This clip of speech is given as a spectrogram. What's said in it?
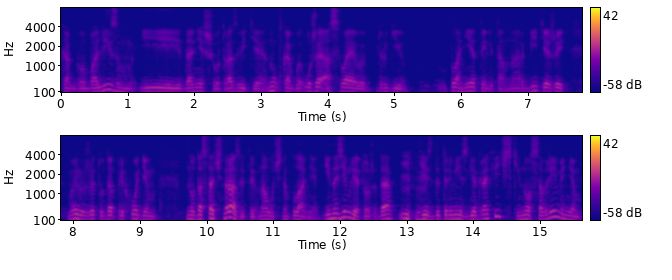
как глобализм и дальнейшее вот развитие, ну, как бы уже осваивая другие планеты или там на орбите жить, мы уже туда приходим, ну, достаточно развитые в научном плане. И на Земле тоже, да, угу. есть детерминизм географический, но со временем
